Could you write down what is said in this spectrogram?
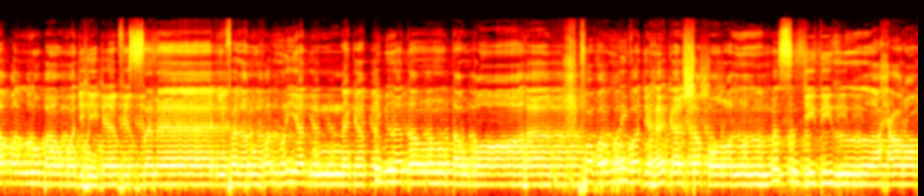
تقلب وجهك في السماء فلنولينك قبلة ترضاها فول وجهك شطر المسجد الحرام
